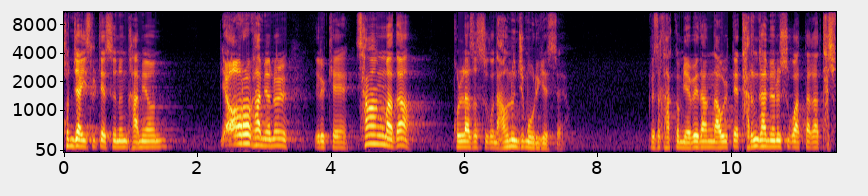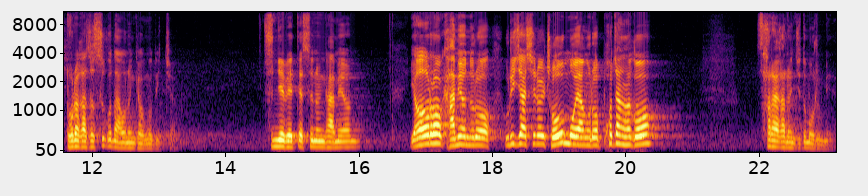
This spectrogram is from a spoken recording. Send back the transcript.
혼자 있을 때 쓰는 가면, 여러 가면을 이렇게 상황마다 골라서 쓰고 나오는지 모르겠어요. 그래서 가끔 예배당 나올 때 다른 가면을 쓰고 왔다가 다시 돌아가서 쓰고 나오는 경우도 있죠. 순예배 때 쓰는 가면, 여러 가면으로 우리 자신을 좋은 모양으로 포장하고 살아가는지도 모릅니다.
